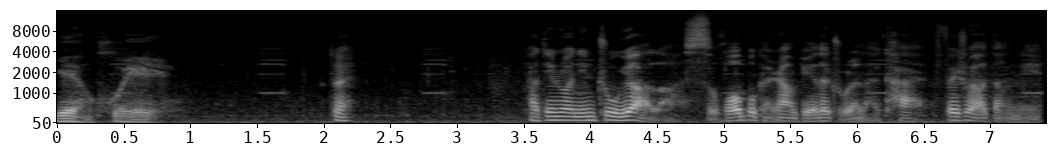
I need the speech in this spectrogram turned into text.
燕辉。对，他听说您住院了，死活不肯让别的主任来开，非说要等您。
